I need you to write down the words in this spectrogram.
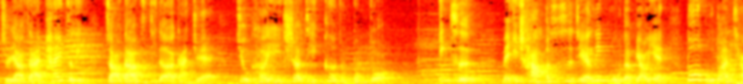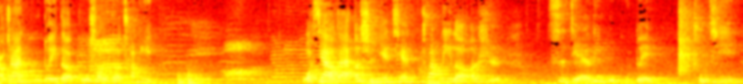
只要在拍子里找到自己的感觉，就可以设计各种动作。因此，每一场二十四节令鼓的表演都不断挑战鼓队的鼓手的创意。我校在二十年前创立了二十四节令鼓鼓队，初期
